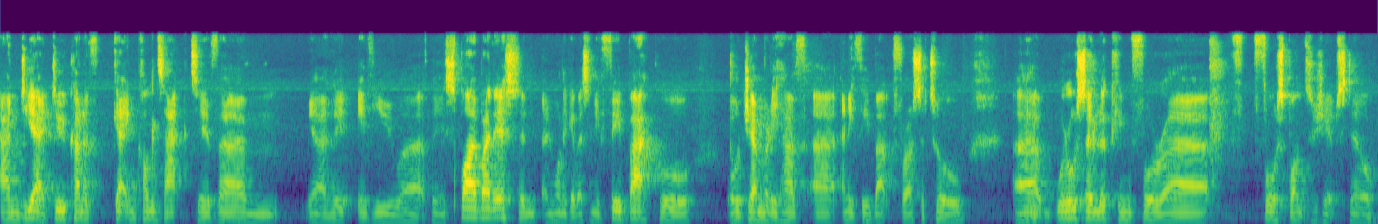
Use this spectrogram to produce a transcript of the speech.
and yeah, do kind of get in contact if um, you know if you uh, have been inspired by this and, and want to give us any feedback or or generally have uh, any feedback for us at all. Uh, we're also looking for uh, for sponsorship still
